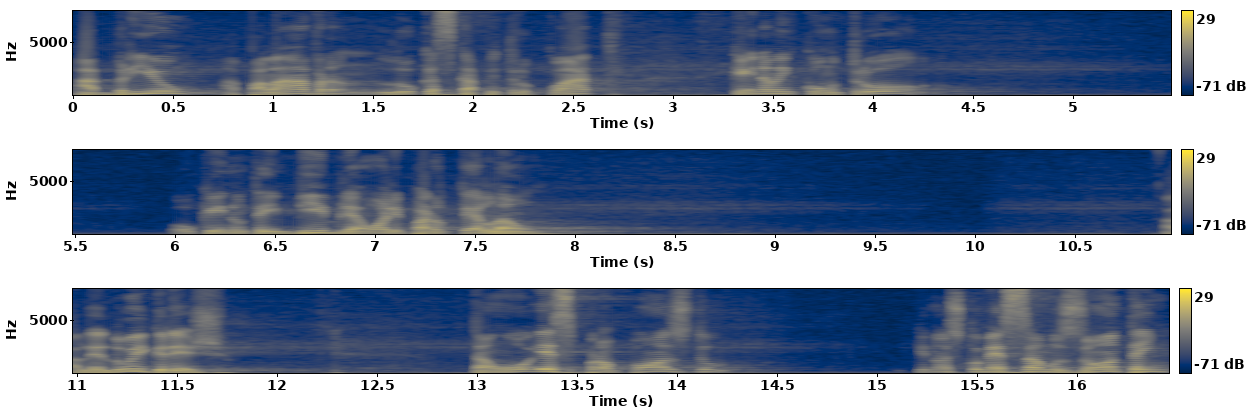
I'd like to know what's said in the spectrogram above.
abriu a palavra, Lucas capítulo 4. Quem não encontrou, ou quem não tem Bíblia, olhe para o telão. Aleluia, igreja. Então, esse propósito que nós começamos ontem,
